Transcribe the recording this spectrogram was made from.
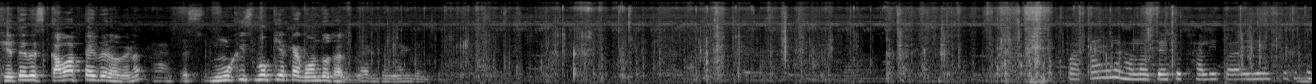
খেতে বেশ কাবাব টাইপের হবে না? হ্যাঁ। স্মোকি স্মোকি একটা গন্ধ থাকবে। একদম একদম স্যার। পাতা হলে ভালো হতো একটু খালি পা- ইয়ে আছে তো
